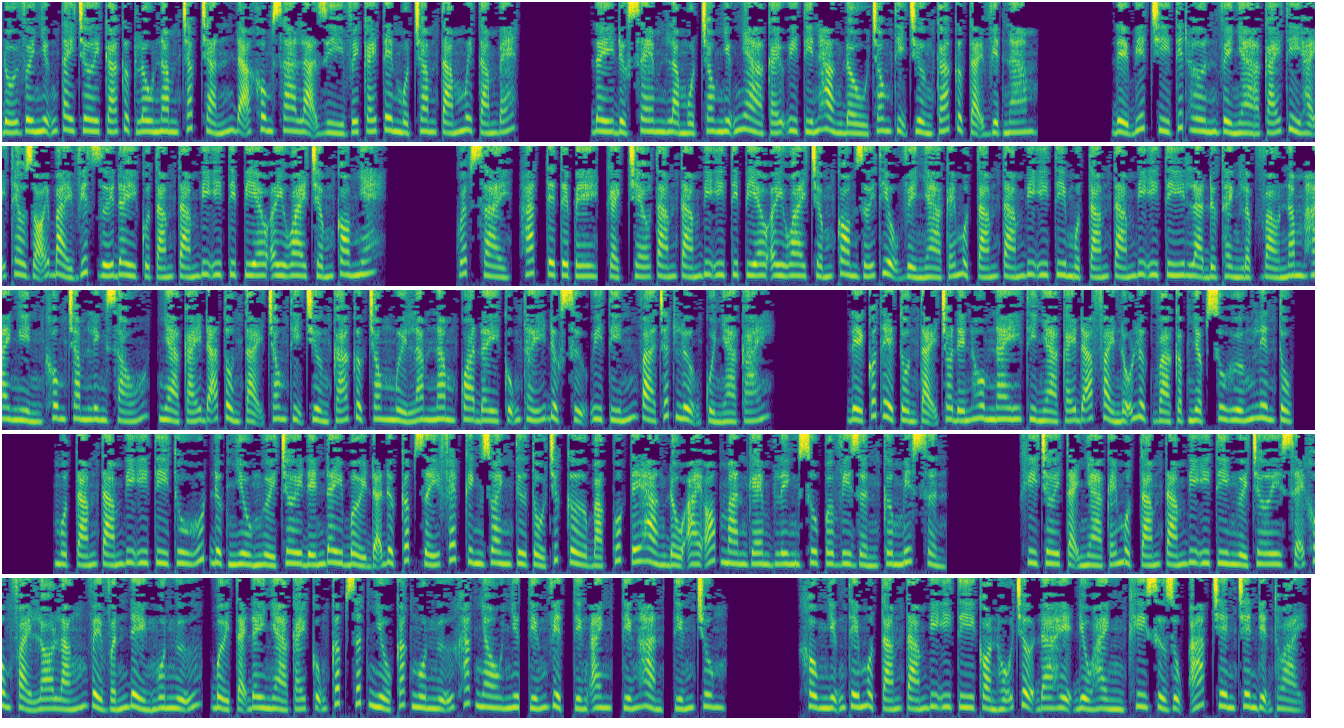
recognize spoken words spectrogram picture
Đối với những tay chơi cá cực lâu năm chắc chắn đã không xa lạ gì với cái tên 188bet. Đây được xem là một trong những nhà cái uy tín hàng đầu trong thị trường cá cực tại Việt Nam. Để biết chi tiết hơn về nhà cái thì hãy theo dõi bài viết dưới đây của 88betplay.com nhé. Website http gạch chéo 88betplay.com giới thiệu về nhà cái 188bet 188bet là được thành lập vào năm 2006, nhà cái đã tồn tại trong thị trường cá cược trong 15 năm qua đây cũng thấy được sự uy tín và chất lượng của nhà cái. Để có thể tồn tại cho đến hôm nay thì nhà cái đã phải nỗ lực và cập nhật xu hướng liên tục. 188BET thu hút được nhiều người chơi đến đây bởi đã được cấp giấy phép kinh doanh từ tổ chức cờ bạc quốc tế hàng đầu IOPMAN Gambling Supervision Commission. Khi chơi tại nhà cái 188BET người chơi sẽ không phải lo lắng về vấn đề ngôn ngữ, bởi tại đây nhà cái cũng cấp rất nhiều các ngôn ngữ khác nhau như tiếng Việt, tiếng Anh, tiếng Hàn, tiếng Trung. Không những thế 188BET còn hỗ trợ đa hệ điều hành khi sử dụng app trên trên điện thoại.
